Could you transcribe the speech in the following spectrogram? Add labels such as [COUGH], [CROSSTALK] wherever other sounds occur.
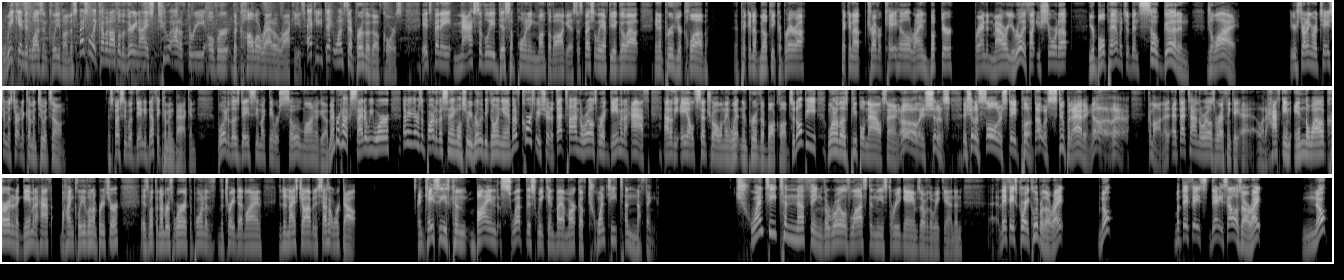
weekend it was in Cleveland, especially coming off of a very nice two out of three over the Colorado Rockies. Heck, you can take it one step further, though, of course. It's been a massively disappointing month of August, especially after you go out and improve your club and picking up Melky Cabrera, picking up Trevor Cahill, Ryan Buchter, Brandon Maurer. You really thought you shored up your bullpen, which had been so good in July your starting rotation was starting to come into its own, especially with Danny Duffy coming back. And boy, do those days seem like they were so long ago. Remember how excited we were? I mean, there was a part of us saying, well, should we really be going in? But of course we should. At that time, the Royals were a game and a half out of the AL Central when they went and improved their ball club. So don't be one of those people now saying, oh, they should have they should have sold or stayed put. That was stupid adding. Oh, Come on. At, at, that time, the Royals were, I think, a, what, a half game in the wild card and a game and a half behind Cleveland, I'm pretty sure, is what the numbers were at the point of the trade deadline. Did a nice job, but it just hasn't worked out. And KC's combined swept this weekend by a mark of 20 to nothing. 20 to nothing the Royals lost in these three games over the weekend. And uh, they faced Corey Kluber, though, right? Nope. But they faced Danny Salazar, right? Nope.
